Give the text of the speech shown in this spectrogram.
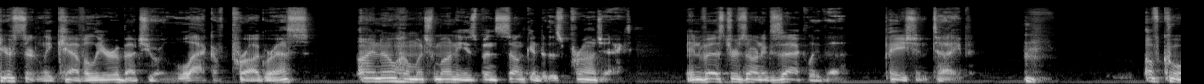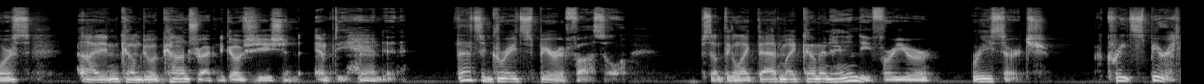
You're certainly cavalier about your lack of progress. I know how much money has been sunk into this project. Investors aren't exactly the patient type. of course, I didn't come to a contract negotiation empty handed. That's a great spirit fossil. Something like that might come in handy for your research. A great spirit?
